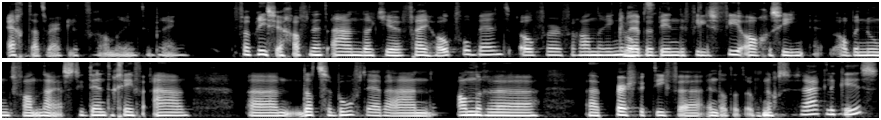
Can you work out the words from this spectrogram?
echt daadwerkelijk verandering te brengen? Fabrice, gaf net aan dat je vrij hoopvol bent over veranderingen. We hebben binnen de filosofie al gezien, eh, al benoemd van, nou ja, studenten geven aan ehm, dat ze behoefte hebben aan andere uh, perspectieven en dat dat ook nog zakelijk is.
